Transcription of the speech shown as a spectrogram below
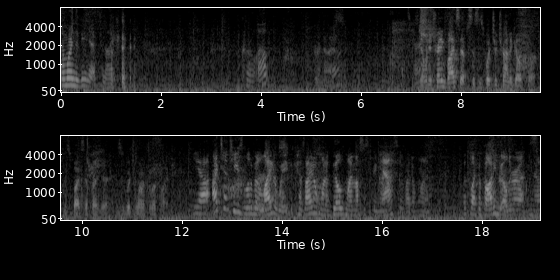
I'm wearing the V-neck tonight. Okay. Curl up. Very nice. That's great. Yeah, when you're training biceps, this is what you're trying to go for. This bicep right here. This is what you want it to look like. Yeah, I tend to use a little bit of lighter weight because I don't want to build my muscles to be massive. I don't want to look like a bodybuilder. Uh, you know,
